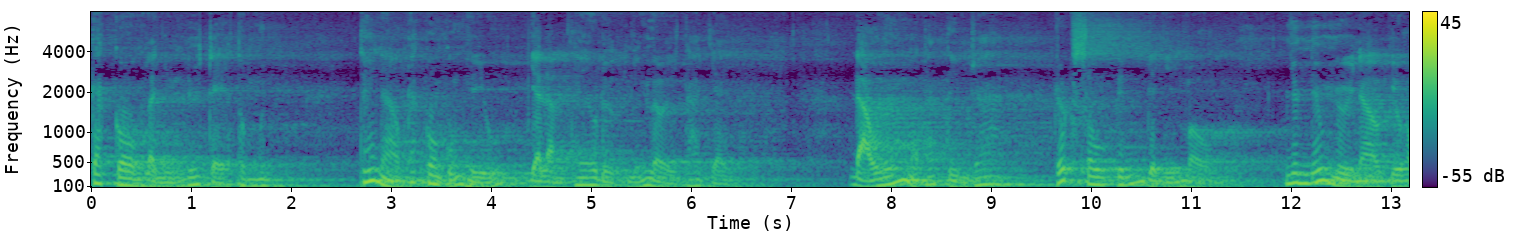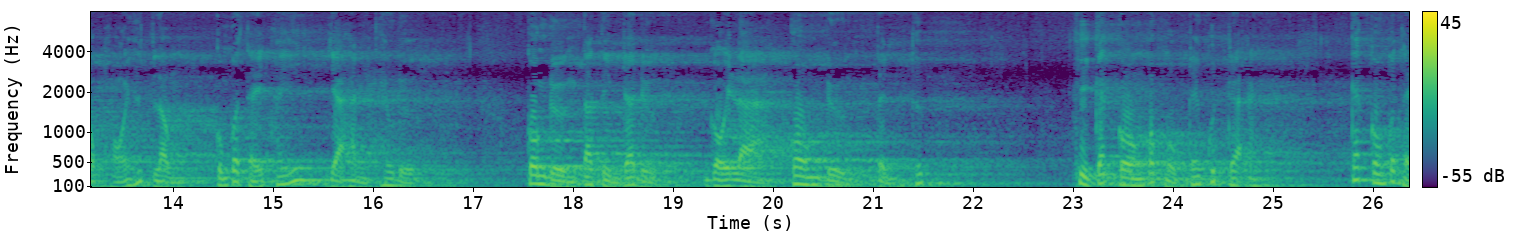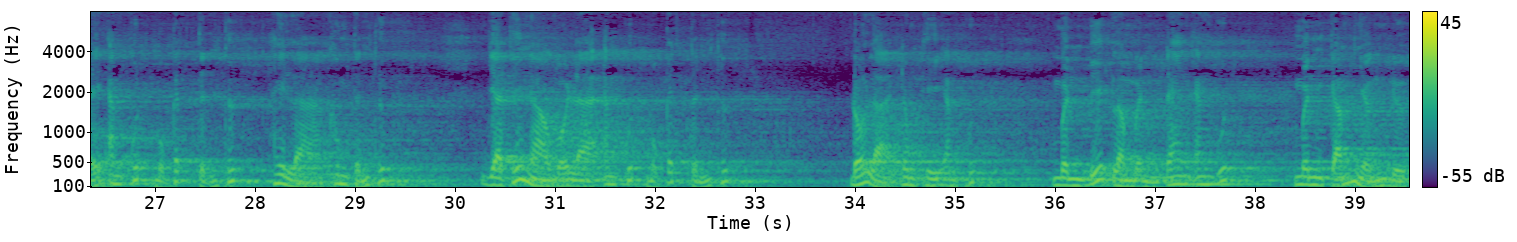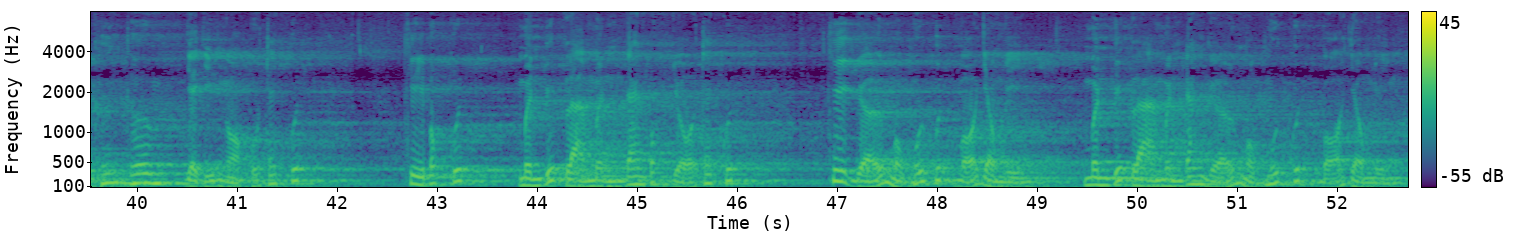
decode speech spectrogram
các con là những đứa trẻ thông minh. Thế nào các con cũng hiểu và làm theo được những lời ta dạy. Đạo lớn mà ta tìm ra rất sâu kín và nhiệm màu. Nhưng nếu người nào chịu học hỏi hết lòng cũng có thể thấy và hành theo được. Con đường ta tìm ra được gọi là con đường tỉnh thức. Khi các con bóc một trái quýt ra ăn, các con có thể ăn quýt một cách tỉnh thức hay là không tỉnh thức và thế nào gọi là ăn quýt một cách tỉnh thức? Đó là trong khi ăn quýt, mình biết là mình đang ăn quýt, mình cảm nhận được hương thơm và vị ngọt của trái quýt. Khi bóc quýt, mình biết là mình đang bóc vỏ trái quýt. Khi gỡ một múi quýt bỏ vào miệng, mình biết là mình đang gỡ một múi quýt bỏ vào miệng.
